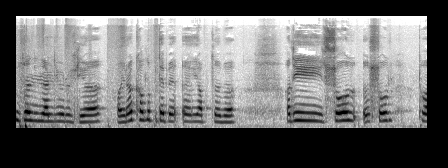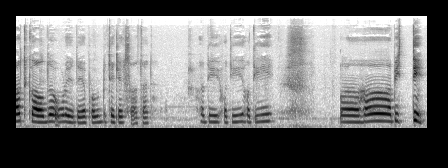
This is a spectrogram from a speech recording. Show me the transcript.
Güzel ilerliyoruz ya. Hayran kaldım bir de be, e, yaptığıma. Hadi sol sol part kaldı. Orayı da yapalım. Bitecek zaten. Hadi hadi hadi. Aha bitti.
